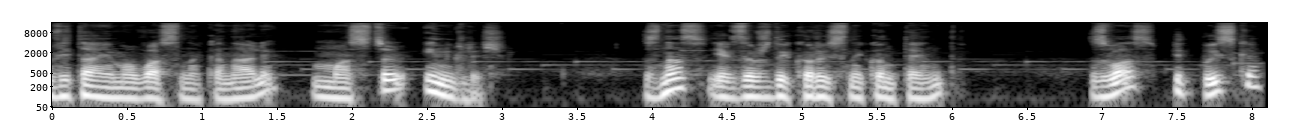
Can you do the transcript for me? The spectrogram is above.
Вітаємо вас на каналі Master English. З нас, як завжди, корисний контент. З вас підписка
